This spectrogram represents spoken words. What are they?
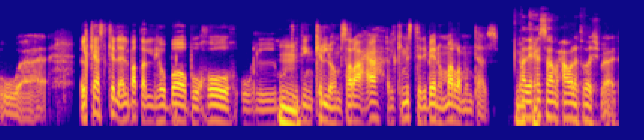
وال cast كله البطل اللي هو بوب وأخوه والموجودين كلهم صراحة ال chemistry بينهم مرة ممتاز. هذه أحسها محاولة غش بعد.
